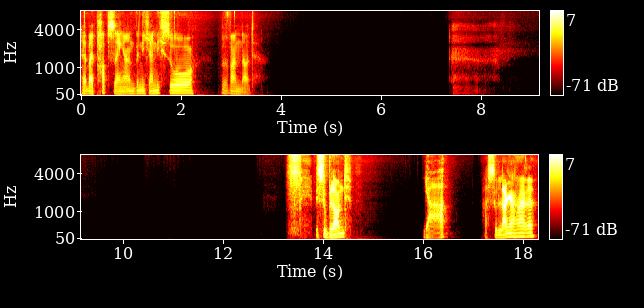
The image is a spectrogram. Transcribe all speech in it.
Ja, bei Popsängern bin ich ja nicht so bewandert. Bist du blond? Ja. Hast du lange Haare?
